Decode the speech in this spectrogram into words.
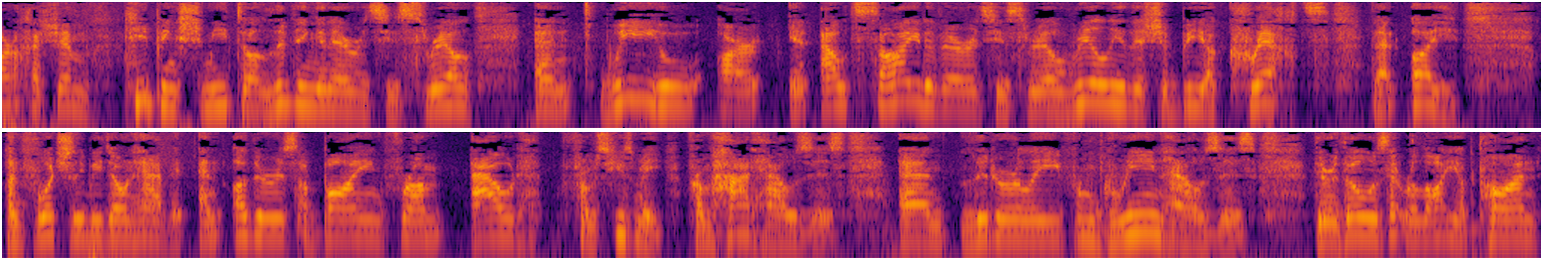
Baruch Hashem, keeping Shemitah, living in Eretz Yisrael, and we who are in, outside of Eretz Yisrael, really there should be a krechts that, oi, Unfortunately, we don't have it, and others are buying from out from excuse me from hot houses and literally from greenhouses. There are those that rely upon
